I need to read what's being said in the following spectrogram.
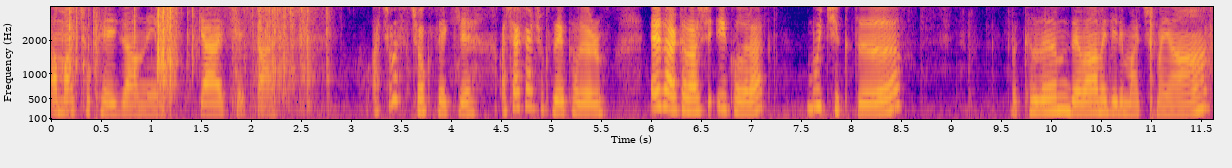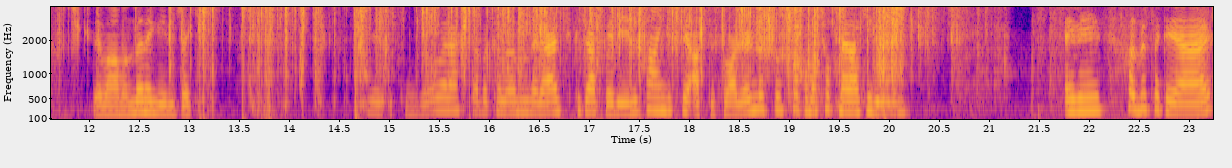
ama çok heyecanlıyım. Gerçekten. Açması çok zevkli. Açarken çok zevk alıyorum. Evet arkadaşlar ilk olarak bu çıktı. Bakalım devam edelim açmaya. Devamında ne gelecek? Ve ikinci olarak da bakalım neler çıkacak. Bebeğimiz hangisi? Aksesuarları nasıl? Çok ama çok merak ediyorum. Evet. Hazırsak eğer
